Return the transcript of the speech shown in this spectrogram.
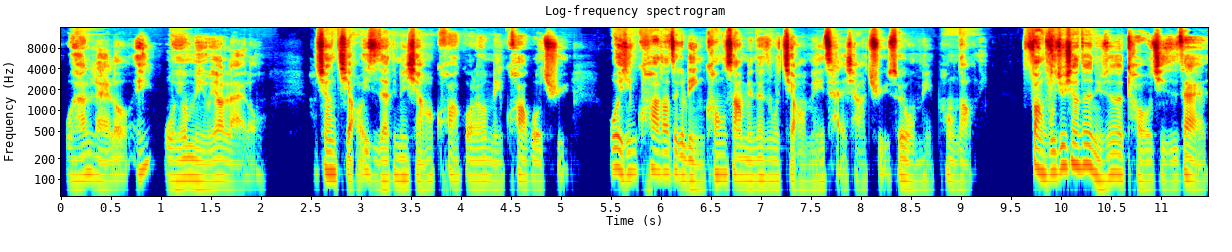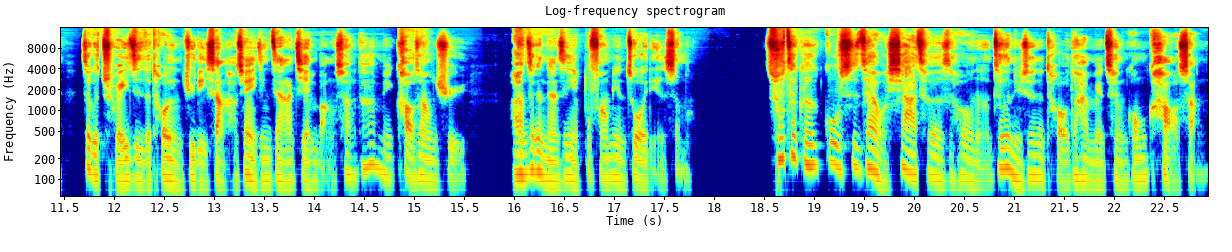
我要来喽，哎，我又没有要来喽，好像脚一直在那边想要跨过来，又没跨过去。我已经跨到这个领空上面，但是我脚没踩下去，所以我没碰到你。仿佛就像这个女生的头，其实在这个垂直的投影距离上，好像已经在她肩膀上，她没靠上去。好像这个男生也不方便做一点什么。说这个故事，在我下车的时候呢，这个女生的头都还没成功靠上。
